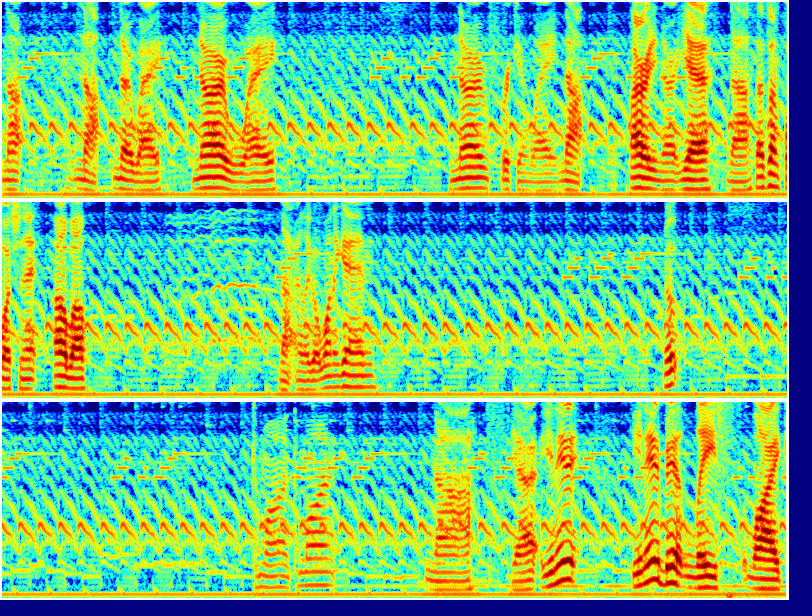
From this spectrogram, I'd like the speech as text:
nah, nah, no way. No way. No freaking way. Nah. I already know. Yeah, nah, that's unfortunate. Oh well. Nah, I only got one again. Nope. Come on, come on. Nah. Yeah, you need it. You need to be at least like.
